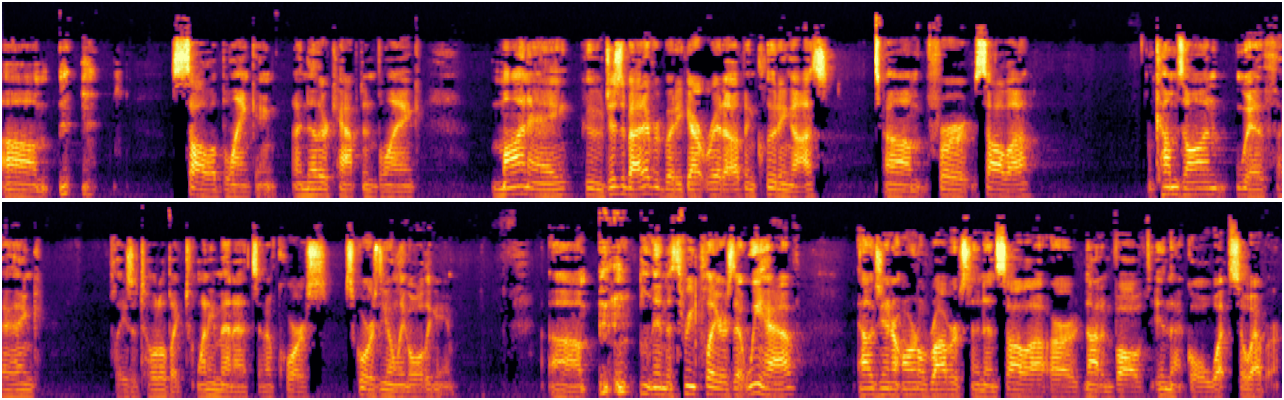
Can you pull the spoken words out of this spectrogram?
um, Salah blanking, another captain blank, Mane, who just about everybody got rid of, including us, um, for Salah, comes on with, I think, plays a total of like 20 minutes, and of course, scores the only goal of the game. Um, and the three players that we have, Alexander Arnold, Robertson, and Salah are not involved in that goal whatsoever.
